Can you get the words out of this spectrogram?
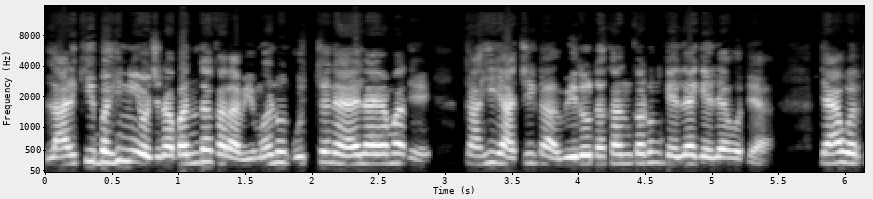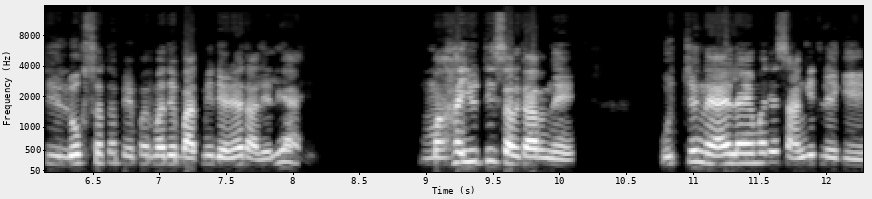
लाडकी बहीण योजना बंद करावी म्हणून उच्च न्यायालयामध्ये काही याचिका विरोधकांकडून केल्या गेल्या होत्या. त्यावरती लोकसत्ता पेपरमध्ये बातमी देण्यात आलेली आहे. महायुती सरकारने उच्च न्यायालयामध्ये सांगितले की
